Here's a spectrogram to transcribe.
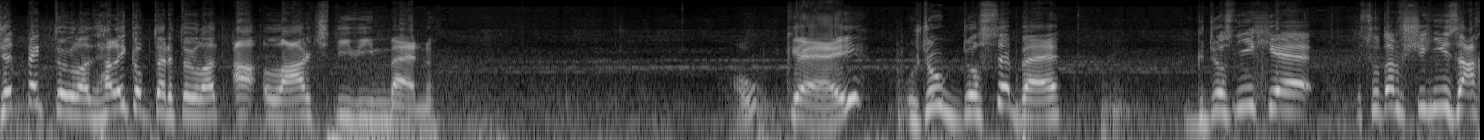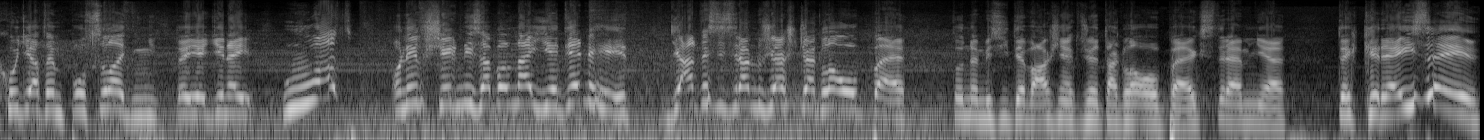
Jetpack Toilet, Helicopter Toilet a Large TV Man. OK. Už jdou do sebe. Kdo z nich je... Jsou tam všichni záchodí a ten poslední, to je jediný. What? On je všechny zabil na jeden hit. Děláte si srandu, že až takhle OP. To nemyslíte vážně, že je takhle OP extrémně. To je crazy.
